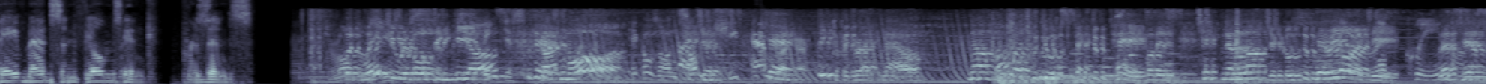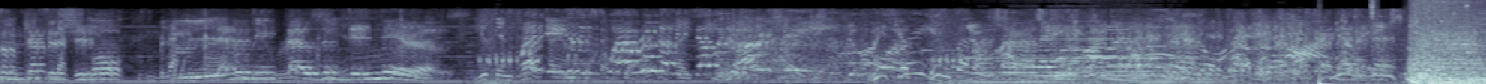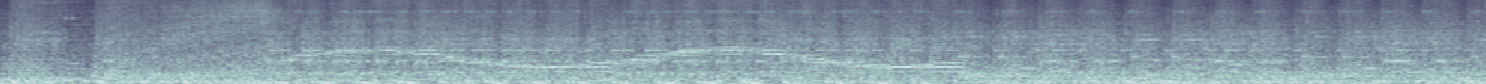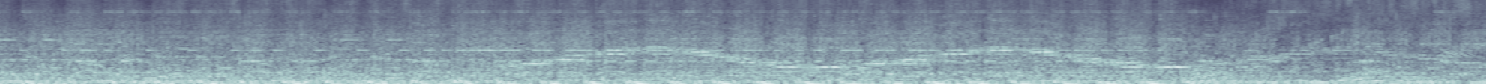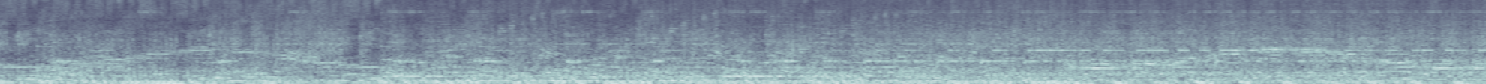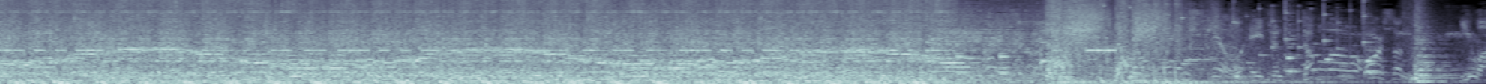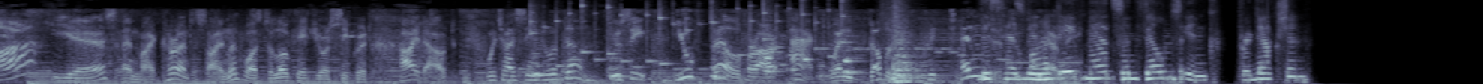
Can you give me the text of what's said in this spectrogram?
Dave Madsen Films Inc. presents. But wait, you revolting peons! There's more! Pickles on I just sheep can't hamburger. think of it right now. Now, how much would you expect to pay for this technological superiority? Let's hear some guesses, sheeple. 11,000 dineros. You can tell Ames to the square root of Double O Orson. You are? Yes, and my current assignment was to locate your secret hideout, which I seem to have done. You see, you fell for our act when W pretended This has to been a Dave me. Madsen Films Inc. production.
